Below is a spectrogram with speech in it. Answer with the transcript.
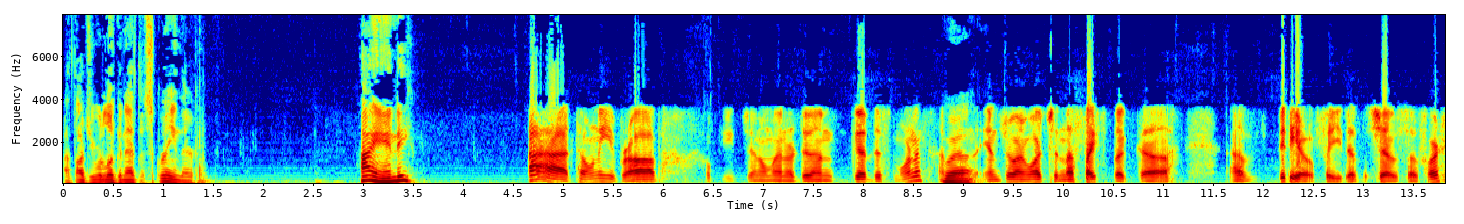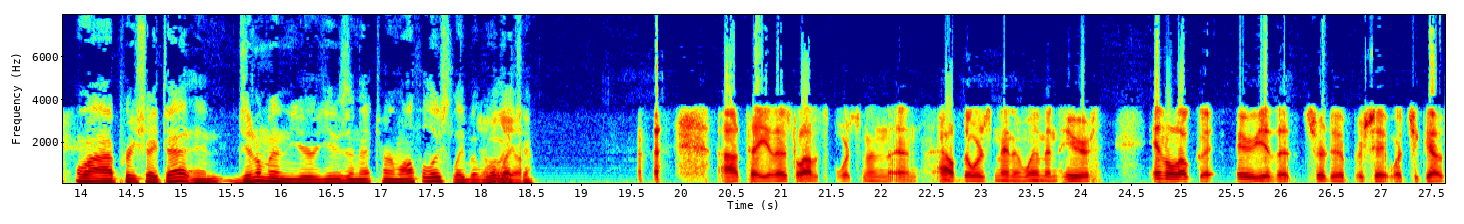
I thought you were looking at the screen there. Hi, Andy. Hi, Tony, Rob. Hope you gentlemen are doing good this morning. I've Well- been enjoying watching the Facebook uh, uh, video feed of the show so far. Well, I appreciate that. And, gentlemen, you're using that term awful loosely, but we'll Oh, let yeah. you. I'll tell you, there's a lot of sportsmen and outdoors men and women here in the local area that sure do appreciate what you guys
